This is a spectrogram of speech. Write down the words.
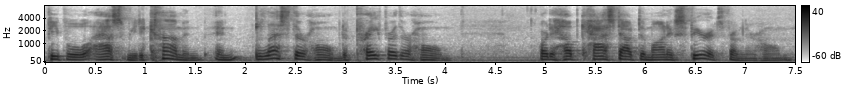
people will ask me to come and, and bless their home, to pray for their home, or to help cast out demonic spirits from their home.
